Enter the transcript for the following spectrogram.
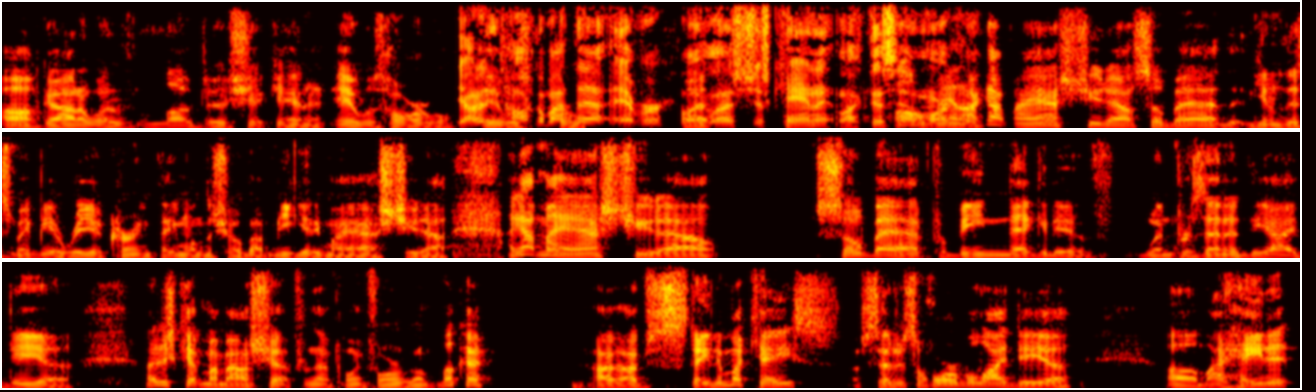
Oh God, I would have loved to shit can it. It was horrible. Y'all didn't It talk about horrible. that ever. Like, What? let's just can it. Like this Oh man, I got my ass chewed out so bad that you know this may be a reoccurring theme on the show about me getting my ass chewed out. I got my ass chewed out so bad for being negative when presented the idea. I just kept my mouth shut from that point forward. Going, okay, I, I've stated my case. I've said it's a horrible idea. Um, I hate it.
